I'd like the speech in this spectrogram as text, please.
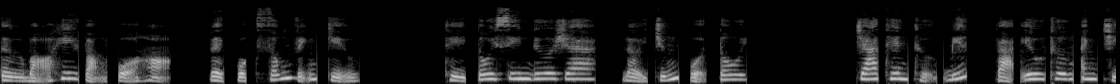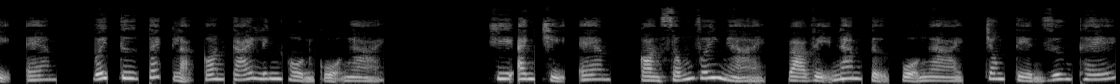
từ bỏ hy vọng của họ về cuộc sống vĩnh cửu, thì tôi xin đưa ra lời chứng của tôi. Cha Thiên Thượng biết và yêu thương anh chị em với tư cách là con cái linh hồn của Ngài. Khi anh chị em còn sống với Ngài và vị nam tử của Ngài trong tiền dương thế,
